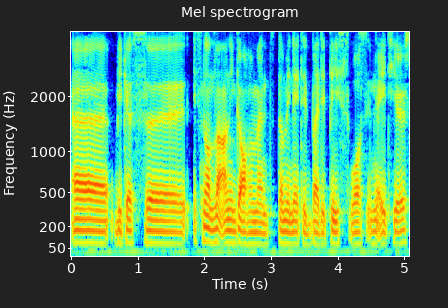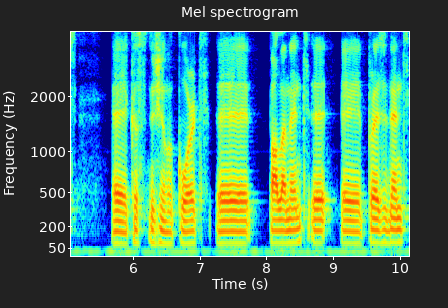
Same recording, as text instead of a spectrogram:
Uh, because uh, it's not only government dominated by the PiS was in eight years, constitutional court, parliament, president,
